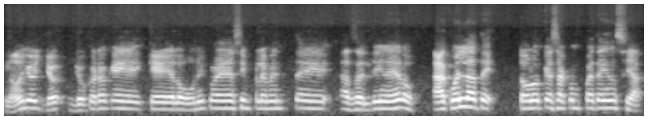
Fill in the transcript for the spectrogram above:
No, yo, yo, yo creo que, que, lo único es simplemente hacer dinero. Acuérdate, todo lo que sea competencia,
